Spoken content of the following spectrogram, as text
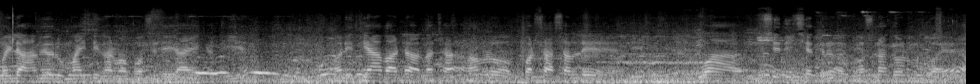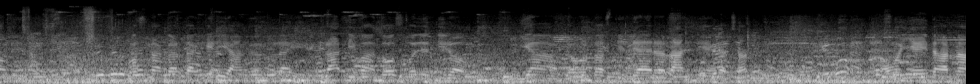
पहिला हामीहरू माइती घरमा बसेर आएका थिए। अनि त्यहाँबाट लछा हाम्रो प्रशासनले उहाँ निषेधी क्षेत्र घोषणा गर्नुभयो अनि घोषणा गर्दाखेरि हामीहरूलाई रातिमा दस बजेतिर यहाँ जबरजस्ती ल्याएर राखिदिएका छन्। अब यही धर्ना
